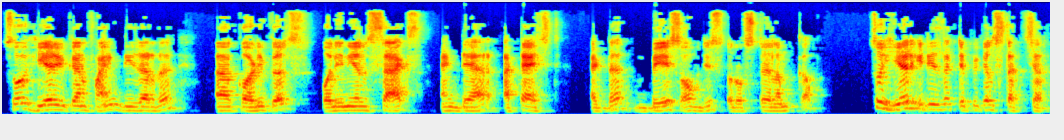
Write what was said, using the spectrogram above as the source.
So here you can find these are the uh, caudicles, pollineal sacs, and they are attached at the base of this rostellum cup. So here it is the typical structure.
